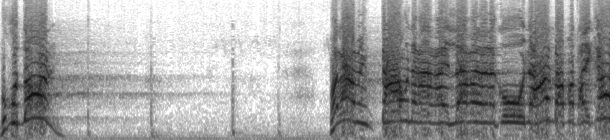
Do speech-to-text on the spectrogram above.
Bukod doon! Maraming tao nangangailangan na nag-uunahan, mapatay ka!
